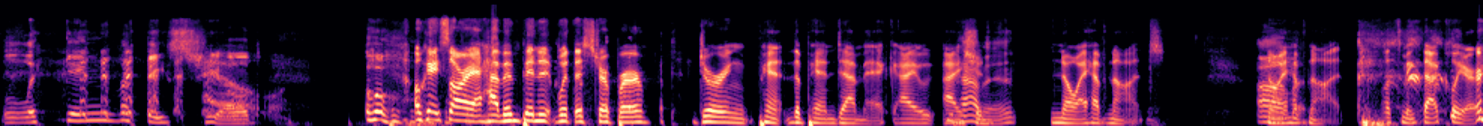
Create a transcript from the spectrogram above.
licking the face shield. Oh, okay sorry i haven't been with a stripper during pan- the pandemic i you i should haven't. No, I have not. No, I Um, have not. Let's make that clear.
